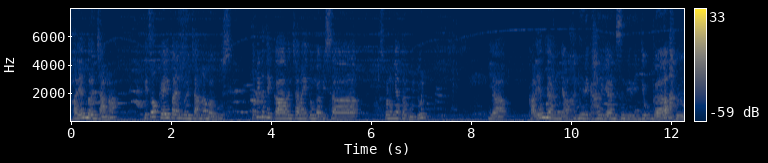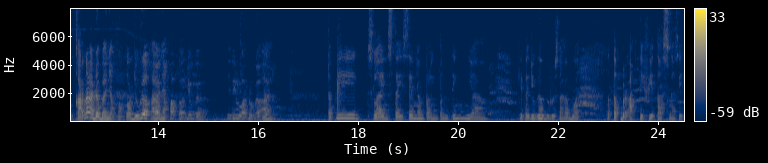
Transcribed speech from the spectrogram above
kalian berencana it's okay kalian berencana bagus. Tapi ketika rencana itu nggak bisa sepenuhnya terwujud ya kalian jangan menyalahkan diri kalian sendiri juga. Mm, karena ada banyak faktor juga kan. Banyak faktor juga. Jadi luar dugaan. Ya. tapi selain stay sane yang paling penting ya kita juga berusaha buat tetap beraktivitas nggak sih?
